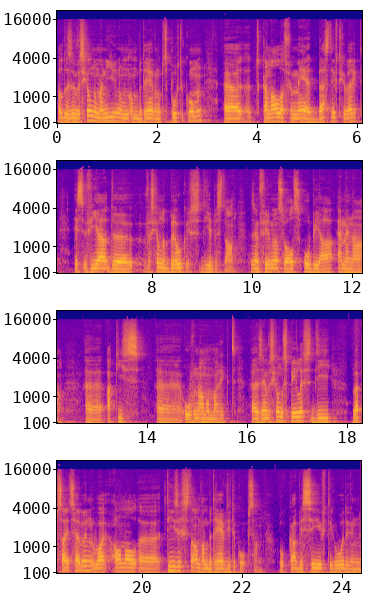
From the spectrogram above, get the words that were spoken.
Wel, er zijn verschillende manieren om, om bedrijven op het spoor te komen. Uh, het kanaal dat voor mij het best heeft gewerkt is via de verschillende brokers die er bestaan. Er zijn firma's zoals OBA, MNA, uh, Akis, uh, Overnamemarkt. er zijn verschillende spelers die websites hebben waar allemaal teasers staan van bedrijven die te koop staan. Ook KBC heeft tegenwoordig een,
